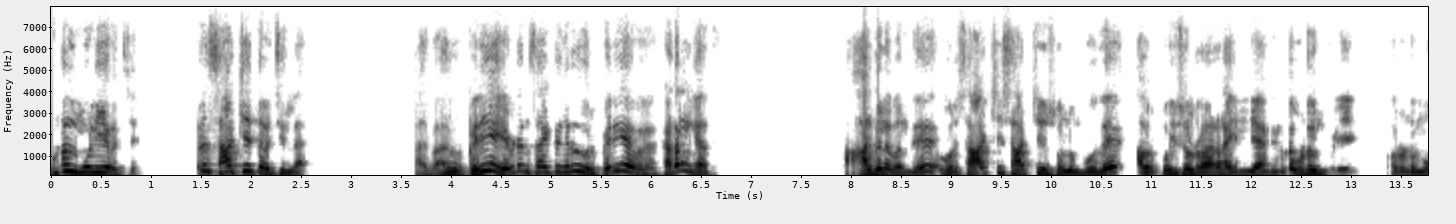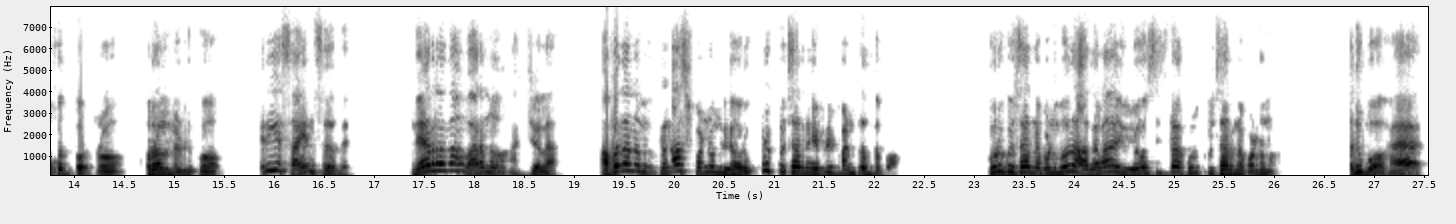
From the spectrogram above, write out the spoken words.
உடல் மொழியை வச்சு வெறும் சாட்சியத்தை வச்சு இல்ல. அது அது ஒரு பெரிய எவிடன்ஸ் ஆக்டுங்கிறது ஒரு பெரிய கடலுங்க அது. அதுல வந்து ஒரு சாட்சி சாட்சியம் சொல்லும் போது அவர் பொய் சொல்றாரா இல்லையாங்கிறத உடல் மொழி அவரோட முகத்தோற்றம் குரல் நடுக்கம் பெரிய சயின்ஸ் அது. நேரில் தான் வரணும் ஆக்சுவலா அப்பதான் நம்ம கிராஸ் பண்ண முடியும். ஒரு குறுக்கு விசாரணை எப்படி பண்றது அப்போ? குறுக்கு விசாரணை பண்ணும்போது அதெல்லாம் யோசிச்சுதான் குறுக்கு விசாரணை பண்ணணும். அது போக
